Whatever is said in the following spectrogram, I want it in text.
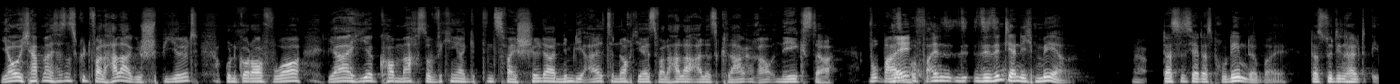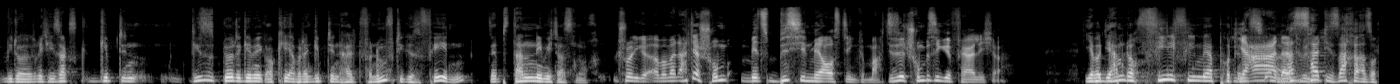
yo, ich habe mal Assassin's Creed Valhalla gespielt und God of War, ja, hier, komm, mach so, Wikinger, gib den zwei Schilder, nimm die alte noch, die heißt Valhalla, alles klar, rau- nächster. Wobei, Also, vor allem, sie, sie sind ja nicht mehr. Ja. Das ist ja das Problem dabei. Dass du den halt, wie du halt richtig sagst, gib den, dieses blöde Gimmick, okay, aber dann gib den halt vernünftige Fäden. Selbst dann nehme ich das noch. Entschuldige, aber man hat ja schon jetzt ein bisschen mehr aus denen gemacht. Die sind schon ein bisschen gefährlicher. Ja, aber die haben doch viel, viel mehr Potenzial. Ja, Das Natürlich. ist halt die Sache. Also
